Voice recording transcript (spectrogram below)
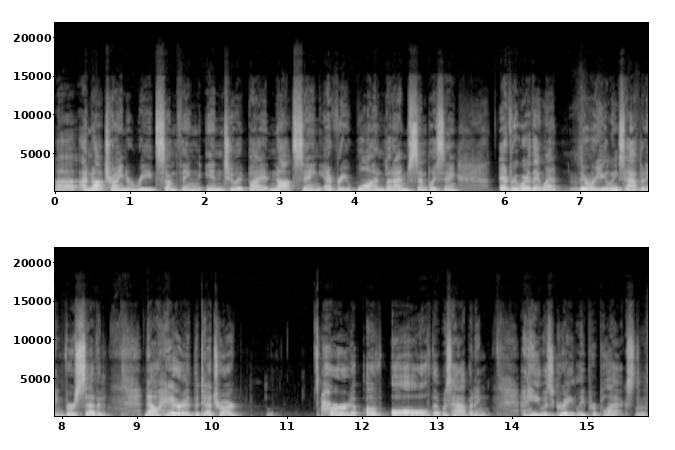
uh, I'm not trying to read something into it by it not saying everyone, but I'm simply saying everywhere they went, mm-hmm. there were mm-hmm. healings happening. Mm-hmm. Verse 7 Now Herod the Tetrarch heard of all that was happening, and he was greatly perplexed. Mm.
